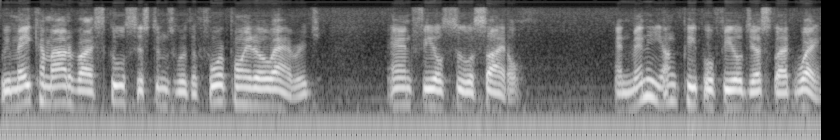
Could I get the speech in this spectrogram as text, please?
We may come out of our school systems with a 4.0 average and feel suicidal. And many young people feel just that way.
